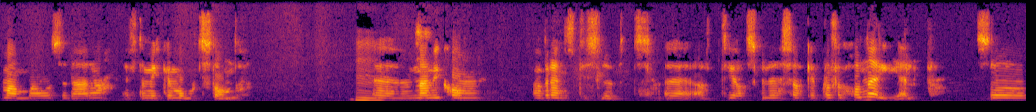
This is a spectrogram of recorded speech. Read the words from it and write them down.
mamma och sådär efter mycket motstånd. Mm. Eh, Men vi kom överens till slut eh, att jag skulle söka professionell hjälp. Så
